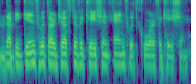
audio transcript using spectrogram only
mm-hmm. that begins with our justification, ends with glorification.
